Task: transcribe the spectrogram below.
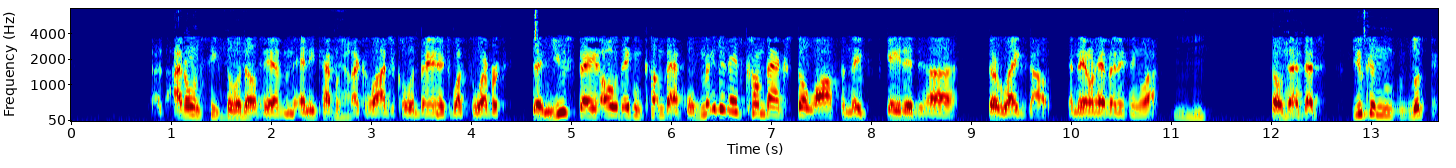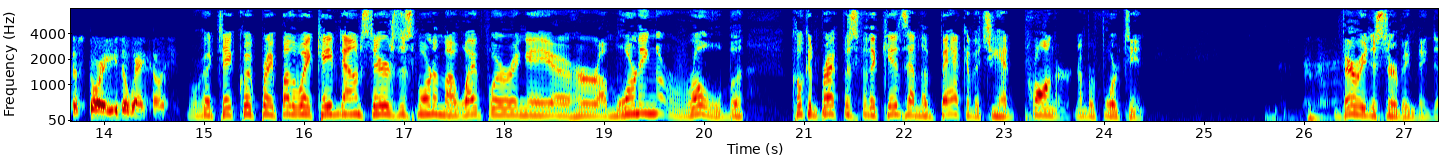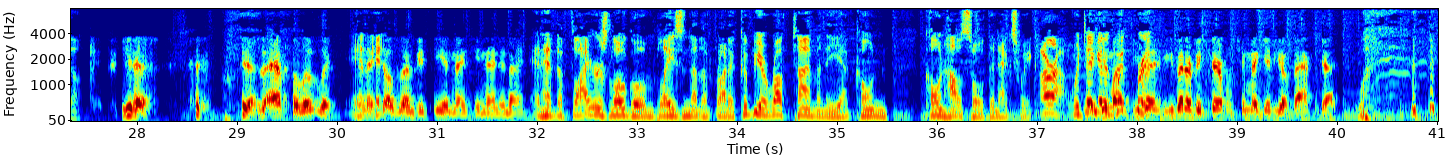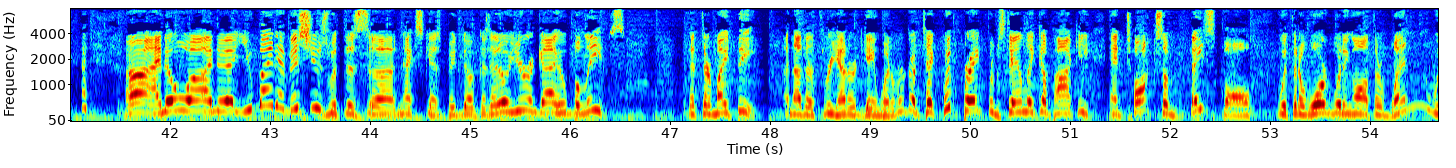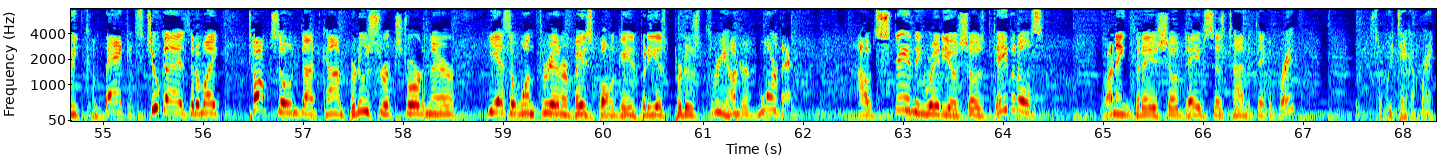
I don't see Philadelphia having any type of psychological advantage whatsoever. Then you say, oh, they can come back. Well, maybe they've come back so often they've skated uh, their legs out and they don't have anything left. Mhm. So that that's you can look at the story either way, coach. We're going to take a quick break. By the way, came downstairs this morning. My wife wearing a uh, her uh, morning robe, cooking breakfast for the kids. On the back of it, she had Pronger, number 14. Very disturbing, Big Dog. Yes. yes, absolutely. And- NHL's MVP in 1999. And had the Flyers logo emblazoned on the front. It could be a rough time in the uh, Cohn Cohn household the next week. All right, we're taking you, a might, quick you, break. better, you better be careful. She may give you a back check. Uh, I know, uh, you might have issues with this uh, next guest, Big Dog, because I know you're a guy who believes that there might be another 300 game winner. We're going to take a quick break from Stanley Cup hockey and talk some baseball with an award winning author. When we come back, it's two guys at a mic, TalkZone.com, producer extraordinaire. He hasn't won 300 baseball games, but he has produced 300 more than outstanding radio shows. David Olson running today's show. Dave says time to take a break, so we take a break.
